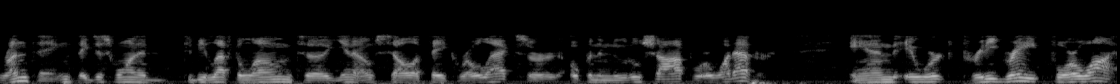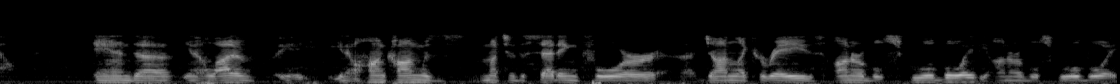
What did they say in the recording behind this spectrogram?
run things. They just wanted to be left alone to, you know, sell a fake Rolex or open a noodle shop or whatever. And it worked pretty great for a while and uh, you know a lot of you know Hong Kong was much of the setting for uh, John le Carre's Honorable Schoolboy, the Honorable Schoolboy,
